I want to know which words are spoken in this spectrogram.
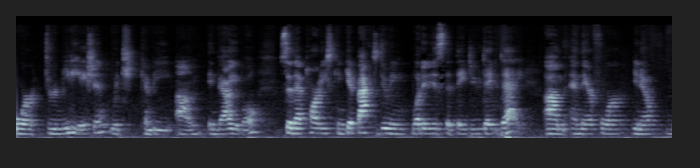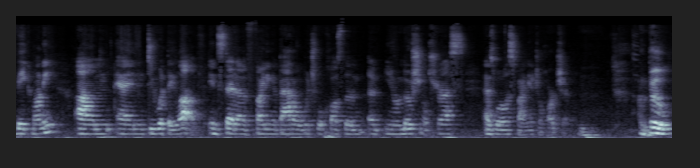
or through mediation, which can be um, invaluable so that parties can get back to doing what it is that they do day to day um, and therefore you know make money um, and do what they love instead of fighting a battle which will cause them uh, you know emotional stress as well as financial hardship mm-hmm. and bill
